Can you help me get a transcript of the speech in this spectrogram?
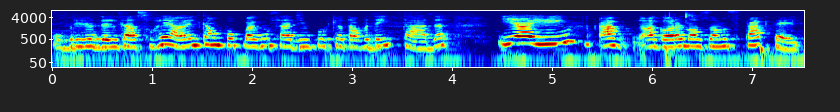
O brilho dele tá surreal, ele tá um pouco bagunçadinho porque eu tava deitada. E aí, agora nós vamos pra pele.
